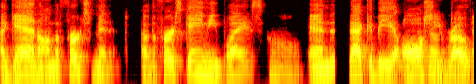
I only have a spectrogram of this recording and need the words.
again on the first minute of the first game he plays. Oh. And that could be all don't she wrote.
